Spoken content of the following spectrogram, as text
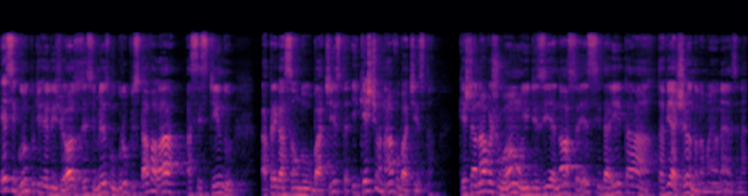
esse grupo de religiosos, esse mesmo grupo, estava lá assistindo a pregação do Batista e questionava o Batista. Questionava João e dizia: Nossa, esse daí tá, tá viajando na maionese, né?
